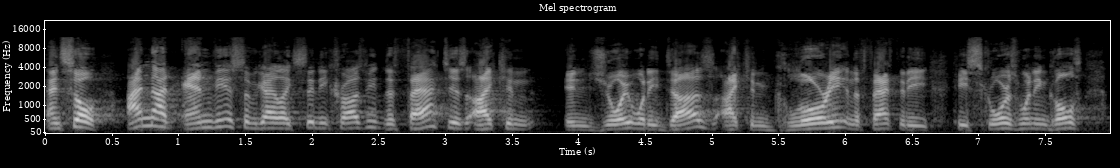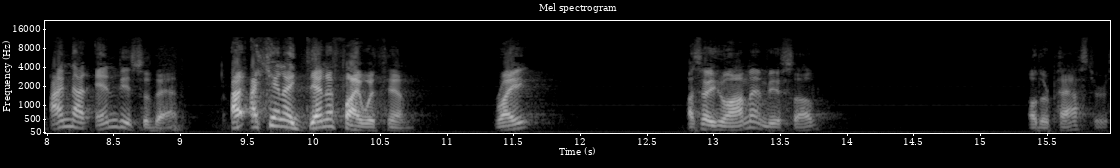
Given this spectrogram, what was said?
And so I'm not envious of a guy like Sidney Crosby. The fact is, I can enjoy what he does. I can glory in the fact that he, he scores winning goals. I'm not envious of that. I, I can't identify with him, right? I'll tell you who I'm envious of other pastors.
